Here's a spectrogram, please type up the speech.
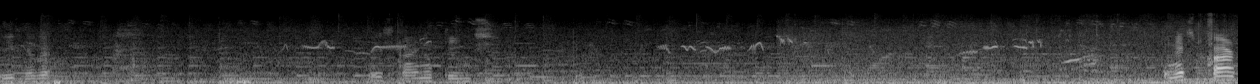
we have this kind of things. The next part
